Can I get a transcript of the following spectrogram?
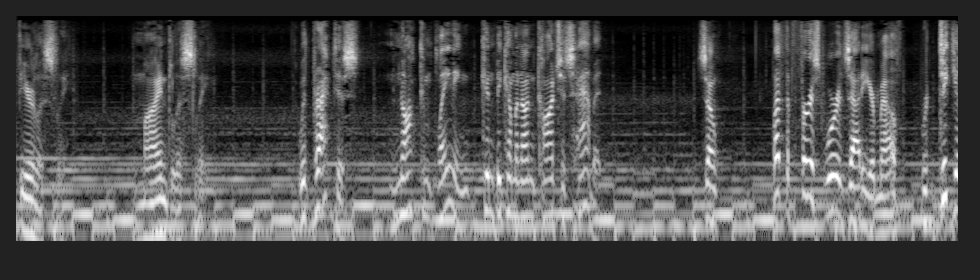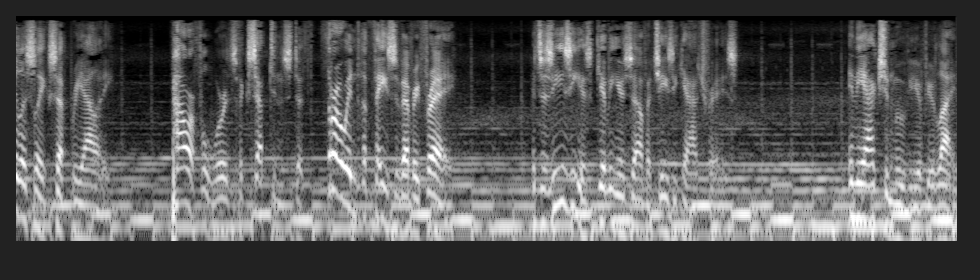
fearlessly, mindlessly. With practice, not complaining can become an unconscious habit. So, let the first words out of your mouth ridiculously accept reality. Powerful words of acceptance to throw into the face of every fray. It's as easy as giving yourself a cheesy catchphrase. In the action movie of your life,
